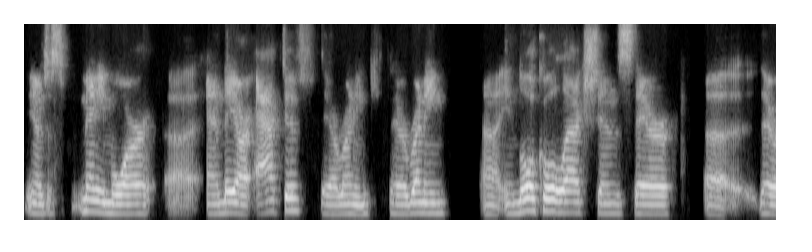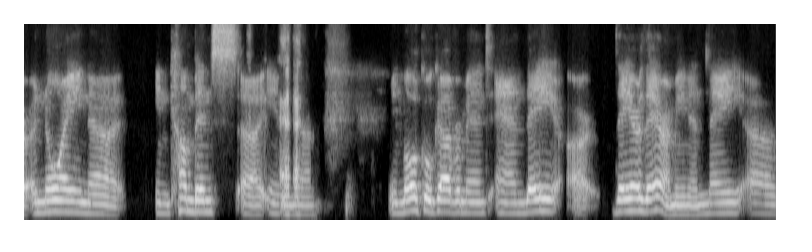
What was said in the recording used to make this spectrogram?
you know just many more, uh, and they are active. They are running. They are running uh, in local elections. They're uh, they're annoying uh, incumbents uh, in uh, in local government, and they are they are there. I mean, and they uh,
